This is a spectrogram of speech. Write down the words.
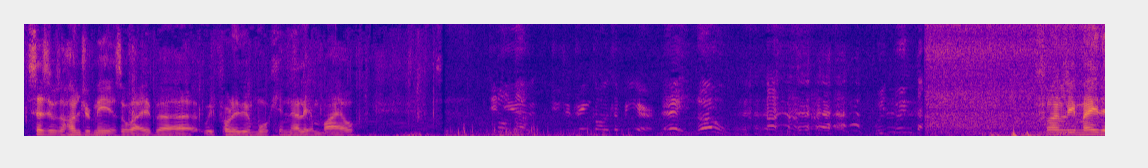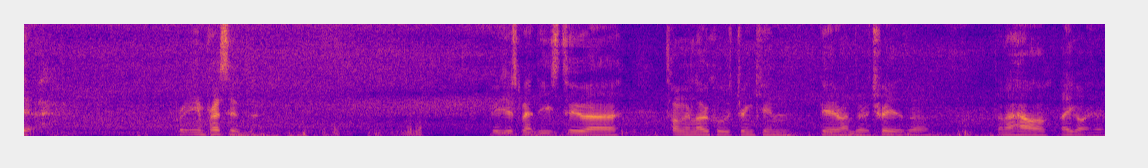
it says it was 100 meters away, but we've probably been walking nearly a mile. Did you, did you drink all the beer? Hey, no! we drink that. Finally made it. Pretty impressive. We just met these two uh, Tongan locals drinking beer under a tree as well. Don't know how they got here.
